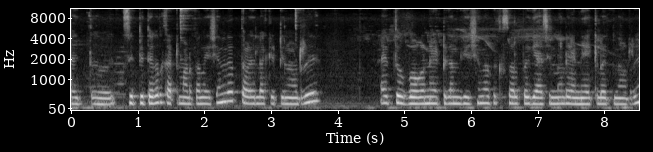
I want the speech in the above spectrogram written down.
ಆಯಿತು, ಸಿಪ್ಪಿ ತೆಗೆದು ಕಟ್ ಮಾಡ್ಕೊಂಡ್ಗೇಸಿಂದ ತೊಳಿಲಕ್ಕ ಇಟ್ಟು ನೋಡಿರಿ. ಆಯಿತು, ಬೋಗಣೆ ಇಟ್ಕೊಂಡ್ಗೇಸಿಂದ ಅದಕ್ಕೆ ಸ್ವಲ್ಪ ಗ್ಯಾಸಿನ ಮೇಲೆ ಎಣ್ಣೆ ಹಾಕಿಲತ್ತಿ ನೋಡಿರಿ.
